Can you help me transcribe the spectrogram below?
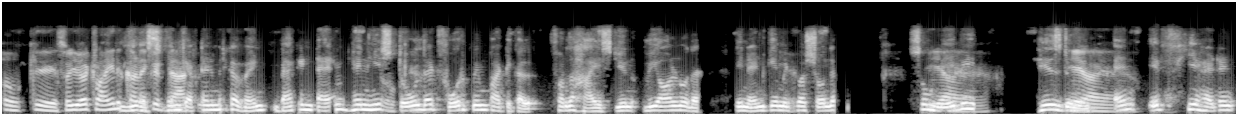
Okay. So you're trying to connect Yes, it when that Captain way. America went back in time and he stole Okay. that four Pym particle for the heist. You know, we all know that in Endgame it was shown that. So Yeah. maybe Yeah. he's doing. Yeah. Yeah. And if he hadn't,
